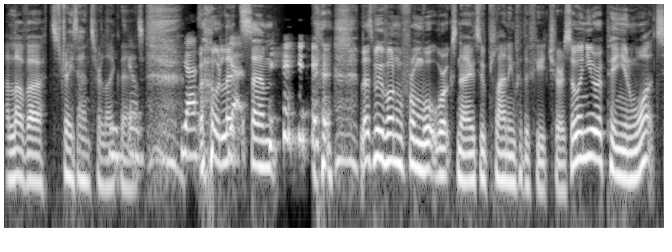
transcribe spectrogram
I love a straight answer like that. Too. Yes. Well, let's yes. um, let's move on from what works now to planning for the future. So, in your opinion, what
